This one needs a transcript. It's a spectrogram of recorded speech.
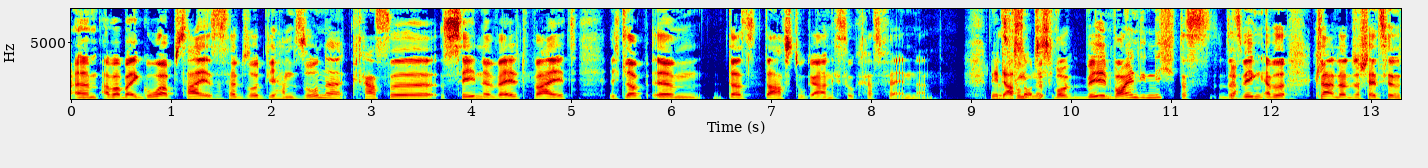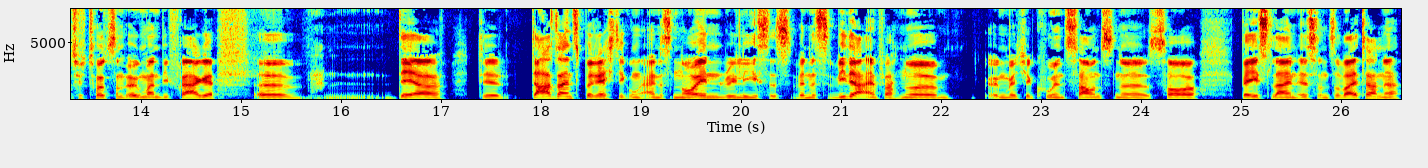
Ähm, aber bei Goa Psy ist es halt so, die haben so eine krasse Szene weltweit. Ich glaube, ähm, das darfst du gar nicht so krass verändern. Nee, das darfst du auch nicht. Das will, wollen die nicht. Das, deswegen, aber klar, da, da stellt sich ja natürlich trotzdem irgendwann die Frage äh, der, der Daseinsberechtigung eines neuen Releases. Wenn es wieder einfach nur irgendwelche coolen Sounds, eine Saw Bassline ist und so weiter, ne?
